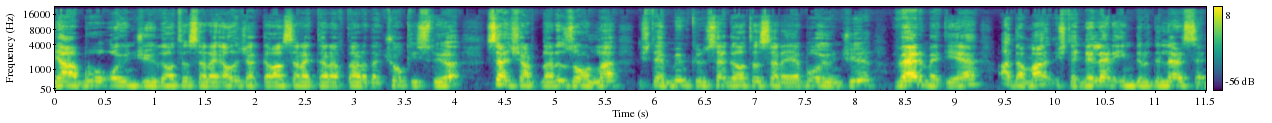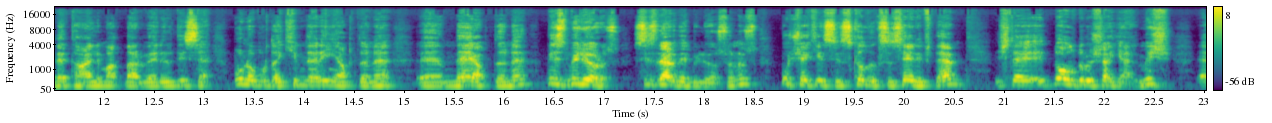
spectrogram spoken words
Ya bu oyuncuyu Galatasaray alacak. Galatasaray taraftarı da çok istiyor. Sen şartları zorla işte mümkünse Galatasaray'a bu oyuncuyu verme diye adama işte neler indirdilerse ne talimatlar verildiyse bunu burada kimlerin yaptığını e, ne yaptığını biz biliyoruz. Sizler de biliyorsunuz. Bu şekilsiz kılıksız herif de işte dolduruşa gelmiş. E,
